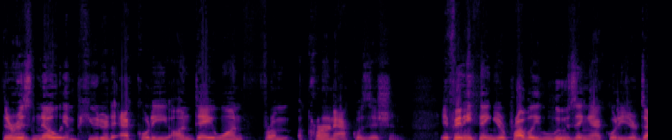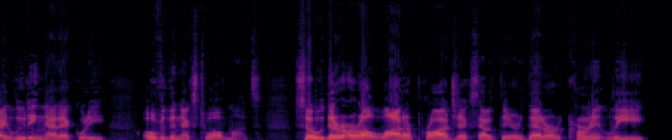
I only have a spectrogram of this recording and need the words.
there is no imputed equity on day one from a current acquisition if anything you're probably losing equity you're diluting that equity over the next 12 months so there are a lot of projects out there that are currently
